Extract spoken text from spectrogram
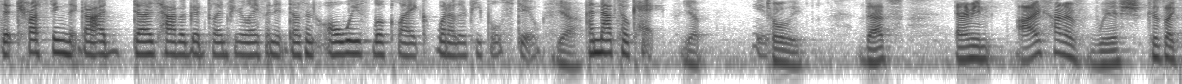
that trusting that God does have a good plan for your life and it doesn't always look like what other people's do. Yeah. And that's okay. Yep. You know? Totally. That's, and I mean, I kind of wish, because like,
